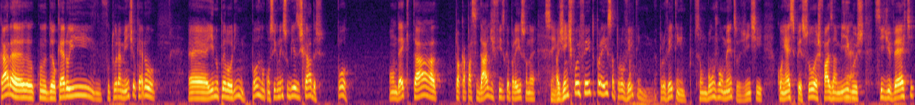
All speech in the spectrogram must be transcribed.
Cara, eu, quando eu quero ir futuramente, eu quero é, ir no Pelourinho. Pô, eu não consigo nem subir as escadas. Pô, onde é que tá a tua capacidade física para isso, né? Sim. A gente foi feito para isso. Aproveitem, aproveitem. São bons momentos. A gente conhece pessoas, faz amigos, É. se diverte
